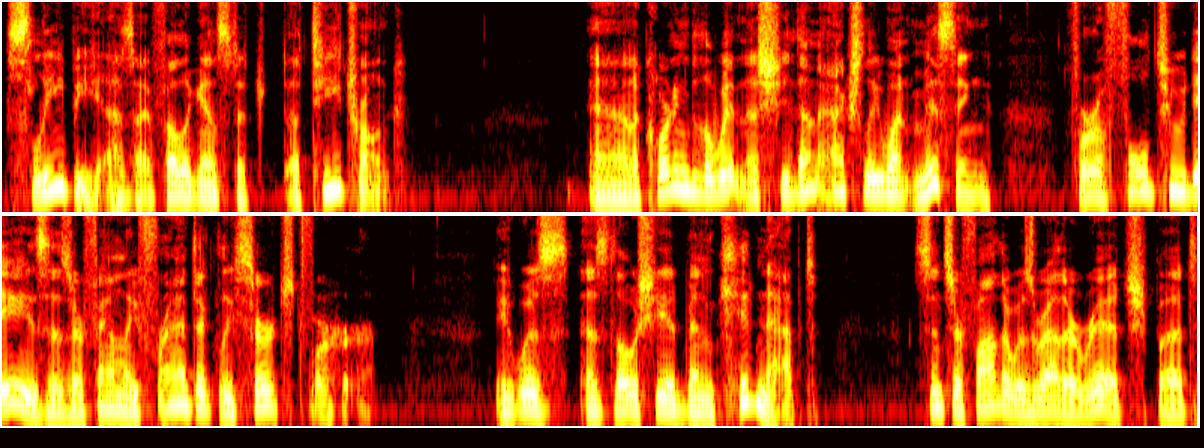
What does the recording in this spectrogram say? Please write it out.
sleepy as I fell against a, a tree trunk. And according to the witness, she then actually went missing for a full two days as her family frantically searched for her. It was as though she had been kidnapped, since her father was rather rich, but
